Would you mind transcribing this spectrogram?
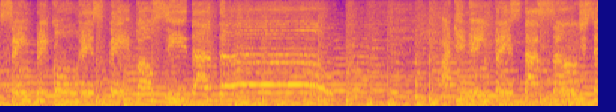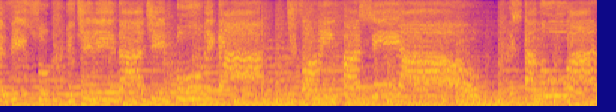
Sempre com respeito ao cidadão. Aqui tem prestação de serviço e utilidade pública de forma imparcial. Está no ar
